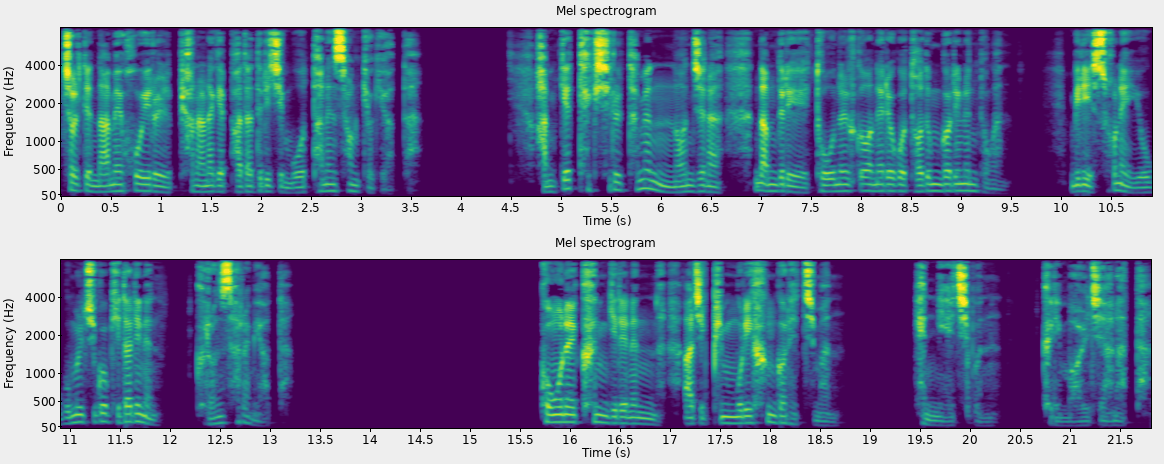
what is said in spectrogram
절대 남의 호의를 편안하게 받아들이지 못하는 성격이었다. 함께 택시를 타면 언제나 남들이 돈을 꺼내려고 더듬거리는 동안 미리 손에 요금을 쥐고 기다리는 그런 사람이었다. 공원의 큰 길에는 아직 빗물이 흥건했지만 헨리의 집은 그리 멀지 않았다.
